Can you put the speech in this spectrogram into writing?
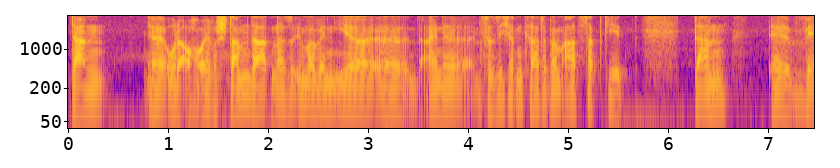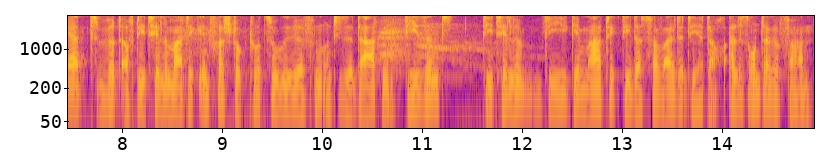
dann äh, oder auch eure Stammdaten, also immer wenn ihr äh, eine Versichertenkarte beim Arzt abgebt, dann äh, wird, wird auf die Telematik-Infrastruktur zugegriffen und diese Daten, die sind die, Tele, die Gematik, die das verwaltet, die hat auch alles runtergefahren.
